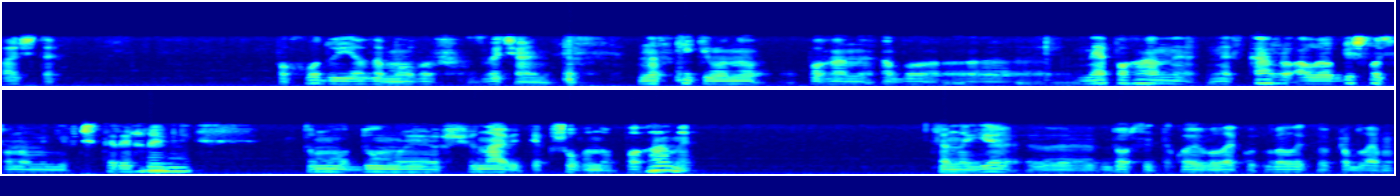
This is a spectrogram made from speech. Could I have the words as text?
бачите, по ходу я замовив звичайне. Наскільки воно погане або е, непогане, не скажу, але обійшлось воно мені в 4 гривні. Тому думаю, що навіть якщо воно погане, це не є е, досить такою великою, великою проблемою.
